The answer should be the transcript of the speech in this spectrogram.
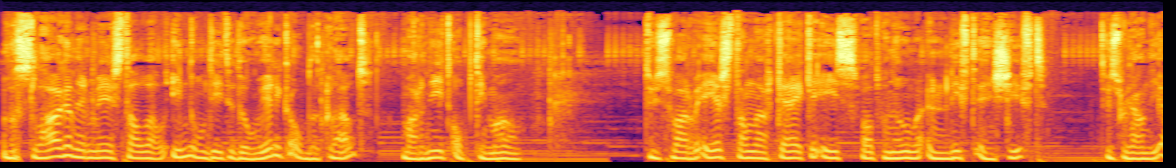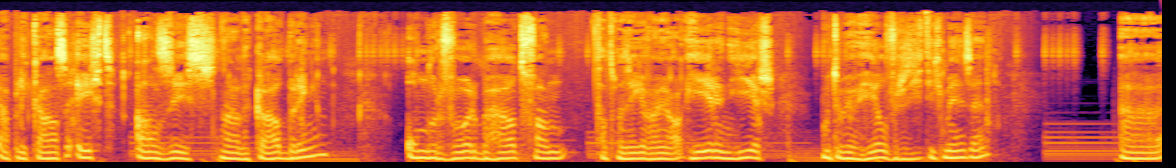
We slagen er meestal wel in om die te doen werken op de cloud, maar niet optimaal. Dus waar we eerst dan naar kijken is wat we noemen een lift en shift. Dus we gaan die applicatie echt als is naar de cloud brengen. Onder voorbehoud van dat we zeggen van ja, hier en hier moeten we heel voorzichtig mee zijn. Uh,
